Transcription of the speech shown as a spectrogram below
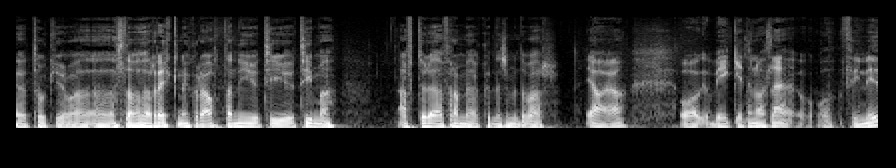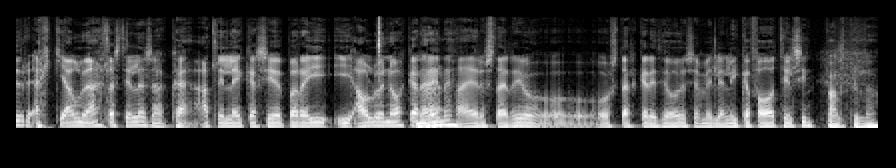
uh, Tókjó að, að alltaf að reikna einhverja 8, 9, 10 tíma aftur eða fram með hvernig sem þetta var. Já, já, og við getum náttúrulega og því miður ekki alveg allast til þess að allir leikar séu bara í, í álfinu okkar, Nei, nei. Það, eru stærri og, og, og sterkari þjóðu sem vilja líka fá það til sín. Algjörlega,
